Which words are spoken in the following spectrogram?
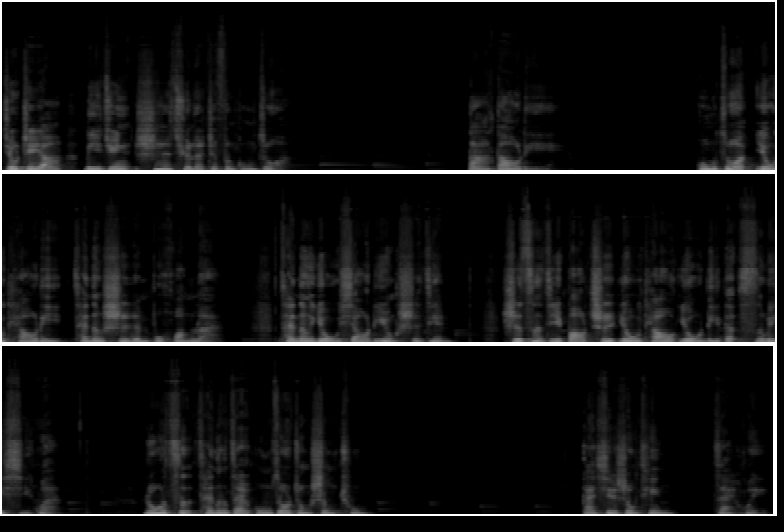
就这样，李军失去了这份工作。大道理，工作有条理，才能使人不慌乱，才能有效利用时间，使自己保持有条有理的思维习惯，如此才能在工作中胜出。感谢收听，再会。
